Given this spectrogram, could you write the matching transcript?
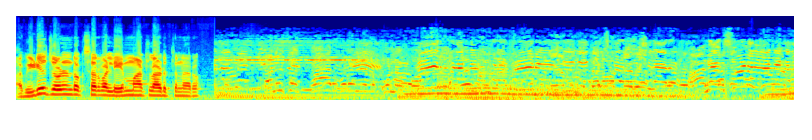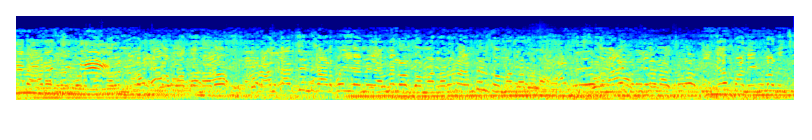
ఆ వీడియో చూడండి ఒకసారి వాళ్ళు ఏం మాట్లాడుతున్నారు మాట్లాడాలి ఎంపీలతో ఇంట్లో ఇంట్లో నుంచి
